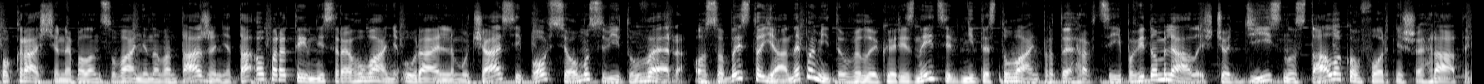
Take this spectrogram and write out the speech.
покращене балансування навантаження та оперативність реагування у реальному часі по всьому світу Вера. Особисто я не помітив великої різниці в дні тестувань, проте гравці повідомляли, що дійсно стало комфортніше грати.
